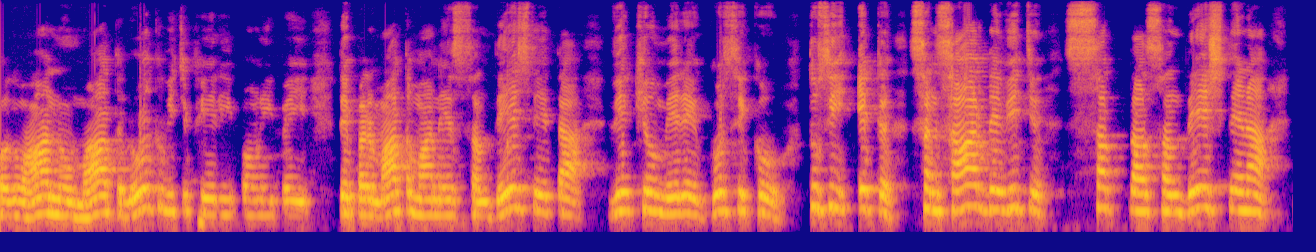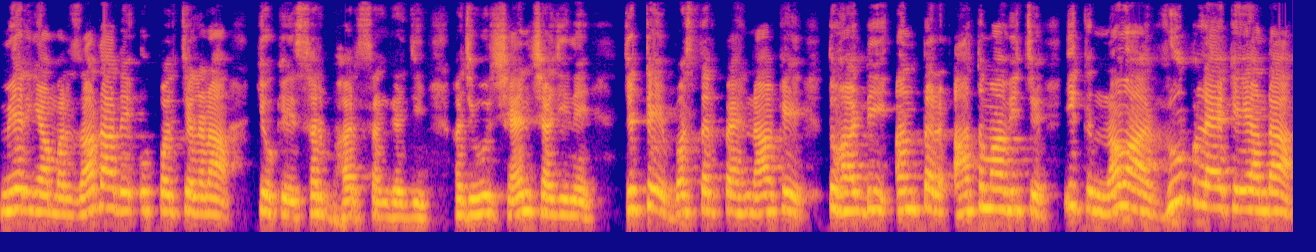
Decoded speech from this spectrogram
ਭਗਵਾਨ ਨੂੰ ਮਾਤ ਲੋਕ ਵਿੱਚ ਫੇਰੀ ਪਾਉਣੀ ਪਈ ਤੇ ਪਰਮਾਤਮਾ ਨੇ ਸੰਦੇਸ਼ ਦਿੱਤਾ, ਵੇਖਿਓ ਮੇਰੇ ਗੁਰਸਿੱਖੋ, ਤੁਸੀਂ ਇੱਕ ਸੰਸਾਰ ਦੇ ਵਿੱਚ ਸਤ ਦਾ ਸੰਦੇਸ਼ ਦੇਣਾ, ਮੇਰੀਆਂ ਮਰਜ਼ਾਦਾ ਦੇ ਉੱਪਰ ਚੱਲਣਾ, ਕਿਉਂਕਿ ਸਰਬਹਰ ਸੰਗਤ ਜੀ। ਹਜੂਰ ਸ਼ਹਿਨशाह ਜੀ ਨੇ ਚਿੱਟੇ ਬਸਤਰ ਪਹਿਨਾ ਕੇ ਤੁਹਾਡੀ ਅੰਤਰ ਆਤਮਾ ਵਿੱਚ ਇੱਕ ਨਵਾਂ ਰੂਪ ਲੈ ਕੇ ਆਂਦਾ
